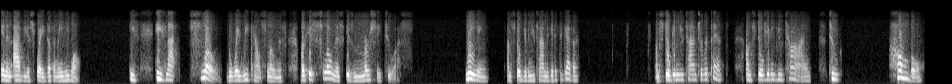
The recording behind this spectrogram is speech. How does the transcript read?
in an obvious way doesn't mean He won't. He's, he's not slow the way we count slowness, but His slowness is mercy to us. Meaning, I'm still giving you time to get it together. I'm still giving you time to repent. I'm still giving you time to humble,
